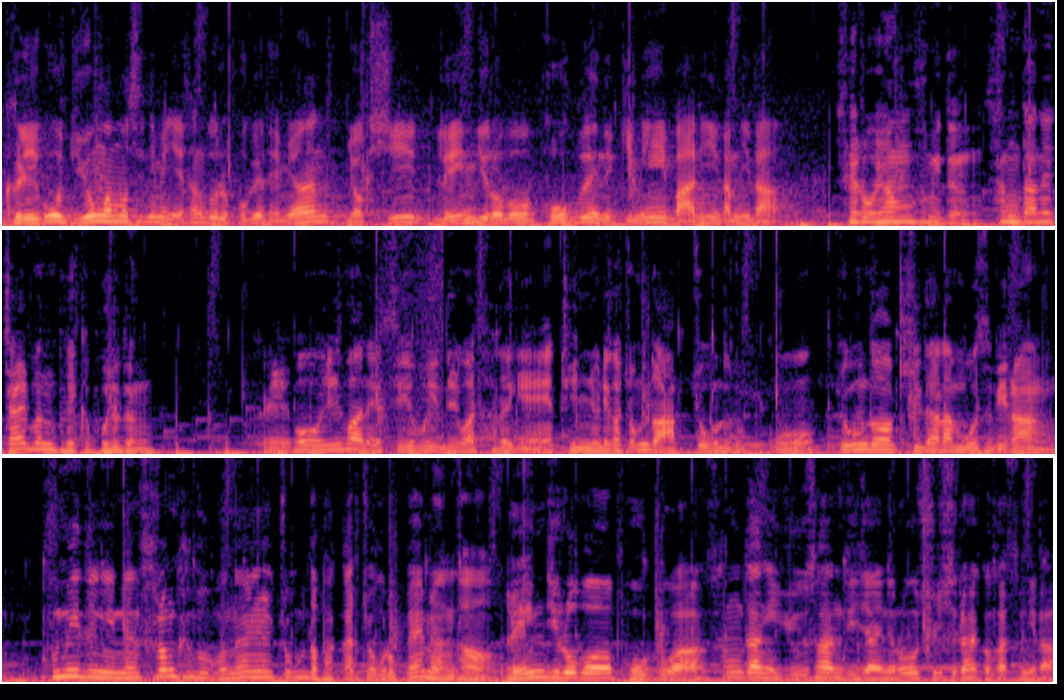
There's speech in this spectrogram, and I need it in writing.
그리고 뉴욕 맘모스님의 예상도를 보게 되면 역시 레인지로버 보그의 느낌이 많이 납니다. 세로형 후미 등 상단의 짧은 브레이크 보조 등 그리고 일반 SUV들과 다르게 뒷유리가 좀 더 앞쪽으로 눕고 조금 더 기다란 모습이랑 후미 등이 있는 트렁크 부분을 조금 더 바깥쪽으로 빼면서 레인지로버 보그와 상당히 유사한 디자인으로 출시를 할 것 같습니다.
